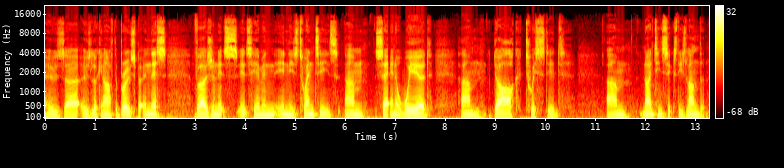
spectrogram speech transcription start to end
who's uh, who's looking after Bruce, but in this version, it's it's him in in his twenties, um, set in a weird, um, dark, twisted, um, 1960s London.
